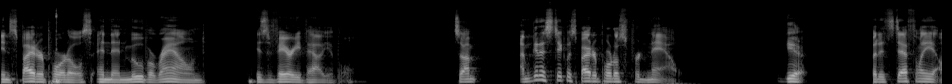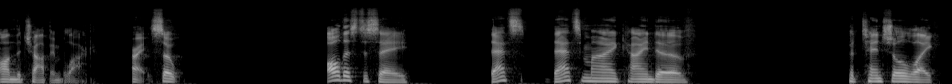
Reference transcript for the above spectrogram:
in spider portals and then move around is very valuable. So I'm I'm gonna stick with spider portals for now, Yeah. But it's definitely on the chopping block. All right, so all this to say, that's that's my kind of potential like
